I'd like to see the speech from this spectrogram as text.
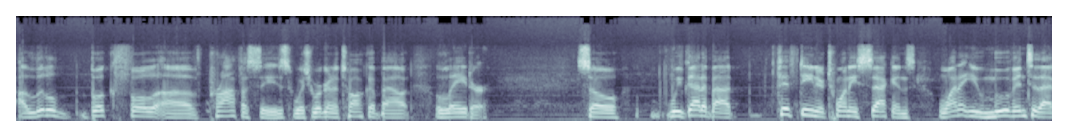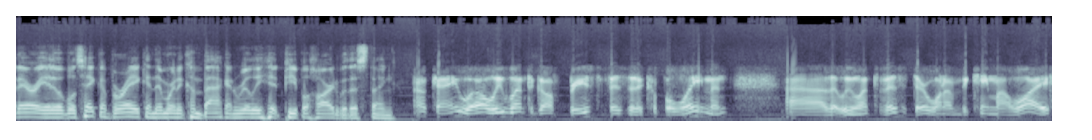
a little book full of prophecies, which we're going to talk about later. So we've got about 15 or 20 seconds. Why don't you move into that area? We'll take a break, and then we're going to come back and really hit people hard with this thing. Okay. Well, we went to Gulf Breeze to visit a couple waymen uh, that we went to visit there. One of them became my wife.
